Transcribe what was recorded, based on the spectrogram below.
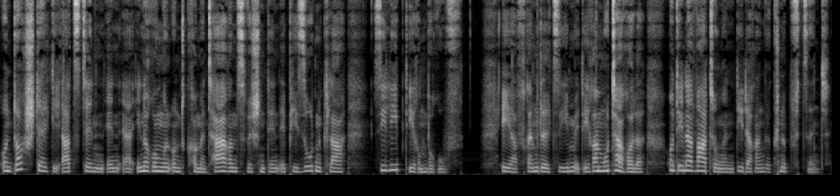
Und doch stellt die Ärztin in Erinnerungen und Kommentaren zwischen den Episoden klar, sie liebt ihren Beruf. Eher fremdelt sie mit ihrer Mutterrolle und den Erwartungen, die daran geknüpft sind.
